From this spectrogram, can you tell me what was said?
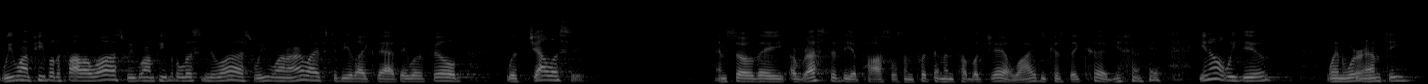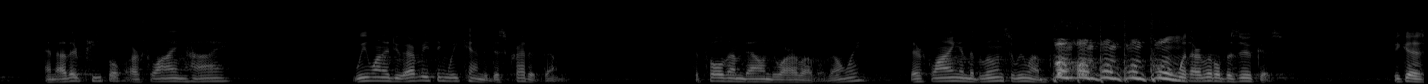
We want people to follow us. We want people to listen to us. We want our lives to be like that. They were filled with jealousy. And so they arrested the apostles and put them in public jail. Why? Because they could. You know what we do when we're empty and other people are flying high? We want to do everything we can to discredit them to pull them down to our level, don't we? They're flying in the balloon, so we want boom, boom, boom, boom, boom with our little bazookas. Because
